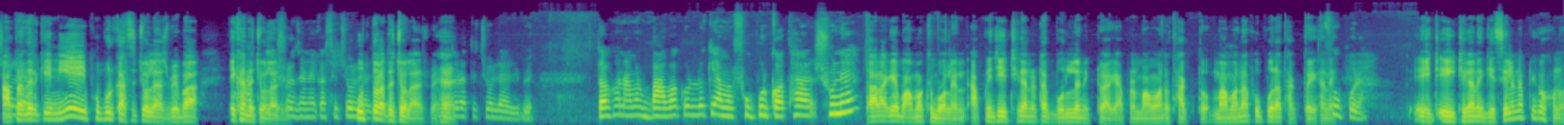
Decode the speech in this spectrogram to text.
আপনাদেরকে নিয়ে এই ফুপুর কাছে চলে আসবে বা এখানে চলে আসবে। উত্তরাতে চলে আসবে হ্যাঁ। উত্তরাতে চলে আসবে। তখন আমার বাবা করল কি আমার ফুপুর কথা শুনে তার আগে আমাকে বলেন। আপনি যে ঠিকানাটা বললেন একটু আগে আপনার মামারা থাকতো মামা না ফুপুরা থাকতো এখানে। ফুপুরা। এই এই ঠিকানায় গেছিলেন আপনি কখনো?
